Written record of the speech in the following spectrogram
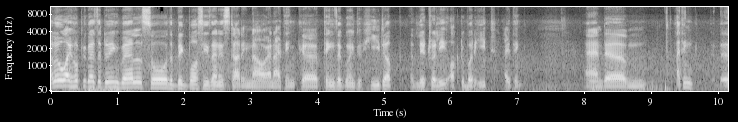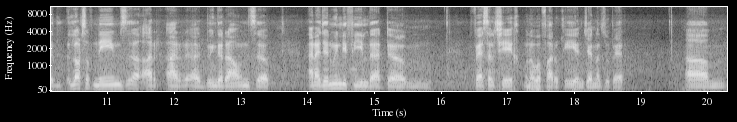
Hello, I hope you guys are doing well. So, the Bigg Boss season is starting now, and I think uh, things are going to heat up literally October heat, I think. And um, I think uh, lots of names are, are uh, doing the rounds, uh, and I genuinely feel that um, Faisal Shaikh, Munawar Faruqui, and Jannat Zubair, um,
